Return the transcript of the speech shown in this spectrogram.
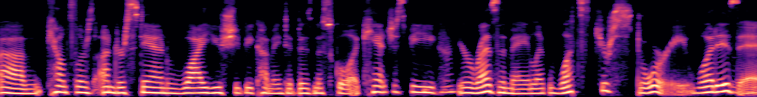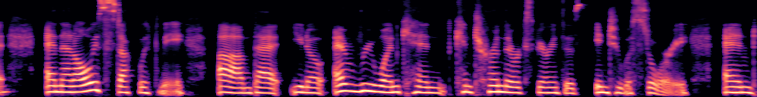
um, counselors understand why you should be coming to business school. It can't just be Mhm. your resume. Like, what's your story? What is it? And that always stuck with me. Um, that you know, everyone can can turn their experiences into a story, and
